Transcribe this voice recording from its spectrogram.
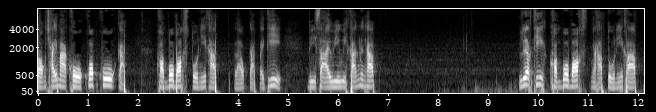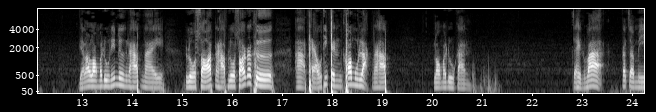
ลองใช้มาโครควบคู่กับ combo box ตัวนี้ครับ เรากลับไปที่ design view อีกครั้งหนึ่งครับ เลือกที่ combo box นะครับตัวนี้ครับ เดี๋ยวเราลองมาดูนิดนึงนะครับใน row sort นะครับ row sort ก็คืออแถวที่เป็นข้อมูลหลักนะครับ ลองมาดูกัน จะเห็นว่าก็จะมี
